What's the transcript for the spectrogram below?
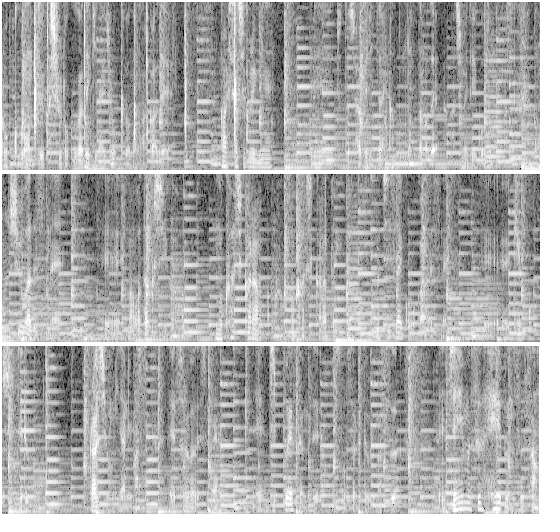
録音というか収録ができない状況の中で、まあ、久しぶりにね、ちょっと喋りたいなと思ったので始めていこうと思います。今週はですね、えーまあ、私が昔から昔からというか、ま小さい頃からですね、えー結構聞いてるラジオになります、えそれがですね、え ZIPFM で放送されております、えジェームス・ヘイブンスさん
